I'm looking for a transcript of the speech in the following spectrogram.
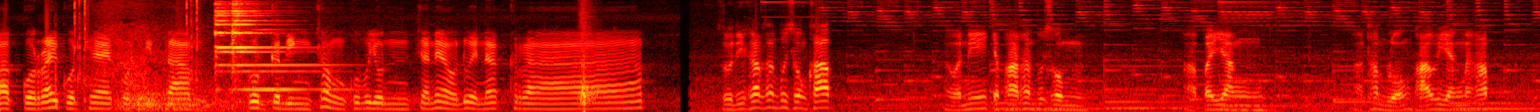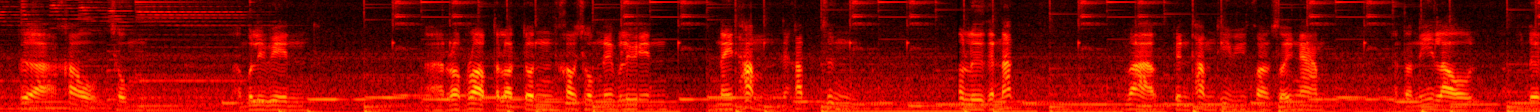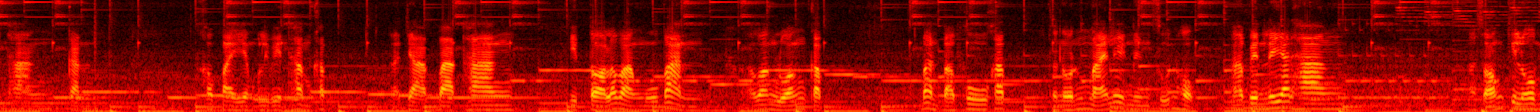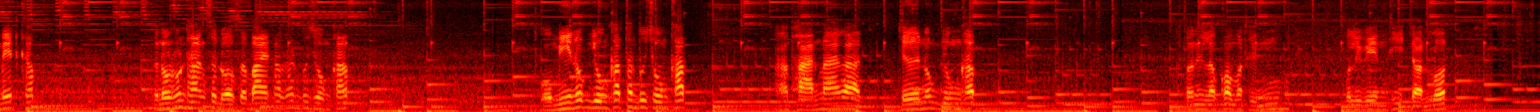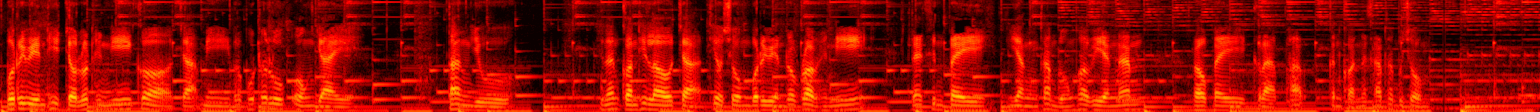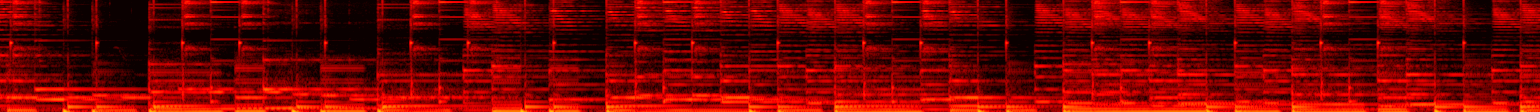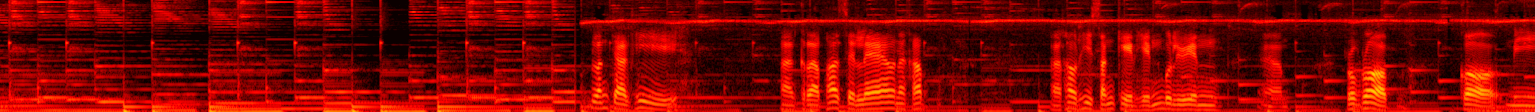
ฝากกดไลค์กดแชร์กดติดตาม กดกระดิ่งช่องคุณพยนต์ชาแนลด้วยนะครับ สวัสดีครับท่านผู้ชมครับ วันนี้จะพาท่านผู้ชมไปยังถ้ำหลวงผาเวียงนะครับ เพื่อเข้าชมบริเวณรอบๆตลอดจนเข้าชมในบริเวณในถ้ำนะครับ ซึ่งก็ลือกันนักว่าเป็นถ้ำที่มีความสวยงาม ตอนนี้เราเดินทางกันเข้าไปยังบริเวณถ้ำครับ จากปากทางติดต่อระหว่างหมู่บ้านวังหลวงกับบ้านป่าภูครับ ถนนหมายเลข 106 เป็นระยะทาง 2 กิโลเมตรครับ ถนนหนทางสะดวกสบายครับท่านผู้ชมครับโอ้มีนกยุงครับท่านผู้ชมครับผ่านมาก็เจอนกยุงครับ ตอนนี้เราก็มาถึง บริเวณที่จอดรถ บริเวณที่จอดรถแห่งนี้ก็จะมีพระพุทธรูปองค์ใหญ่ตั้งอยู่ฉะนั้นก่อนที่เราจะเที่ยวชมบริเวณรอบๆแห่งนี้ และขึ้นไปยังถ้ำหลวงพระเวียงนั้น เราไปกราบพระกันก่อนนะครับท่านผู้ชม งจากที่กราบพระเสร็จแล้วนะครับ เท่าที่สังเกตเห็นบริเวณรอบๆก็มี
